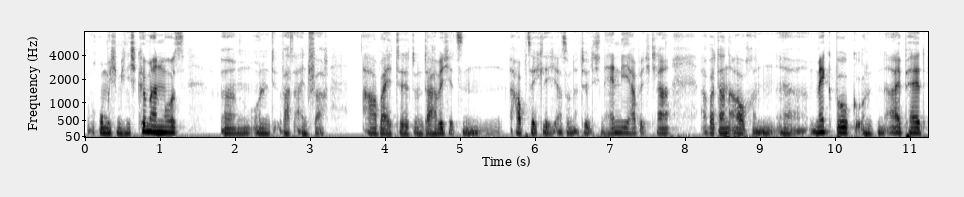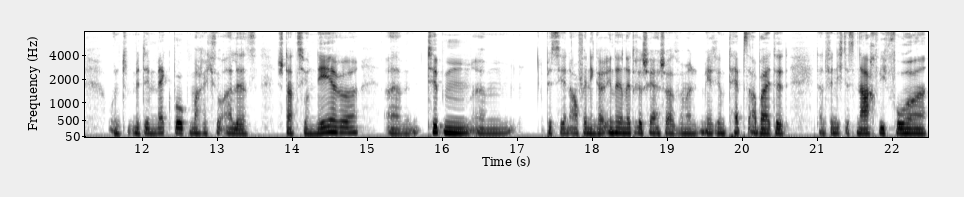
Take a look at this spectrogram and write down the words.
worum ich mich nicht kümmern muss ähm, und was einfach arbeitet. Und da habe ich jetzt ein, hauptsächlich, also natürlich ein Handy habe ich klar, aber dann auch ein äh, MacBook und ein iPad. Und mit dem MacBook mache ich so alles stationäre, ähm, tippen, ähm, bisschen aufwendiger Internetrecherche. Also wenn man mit mehreren Tabs arbeitet, dann finde ich das nach wie vor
